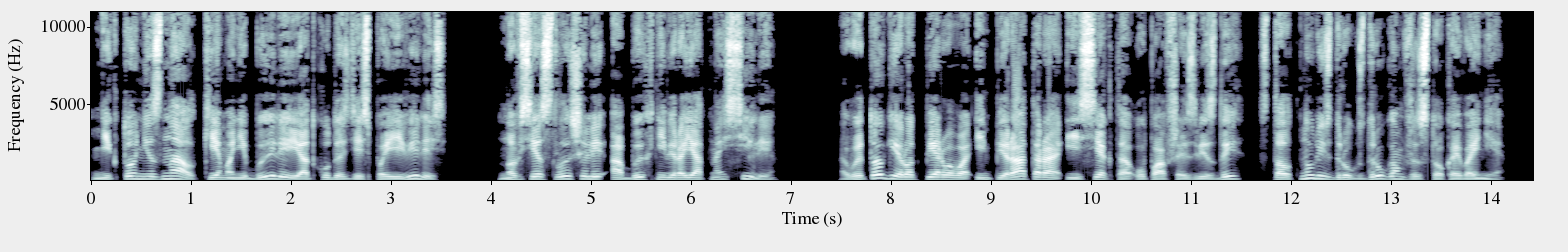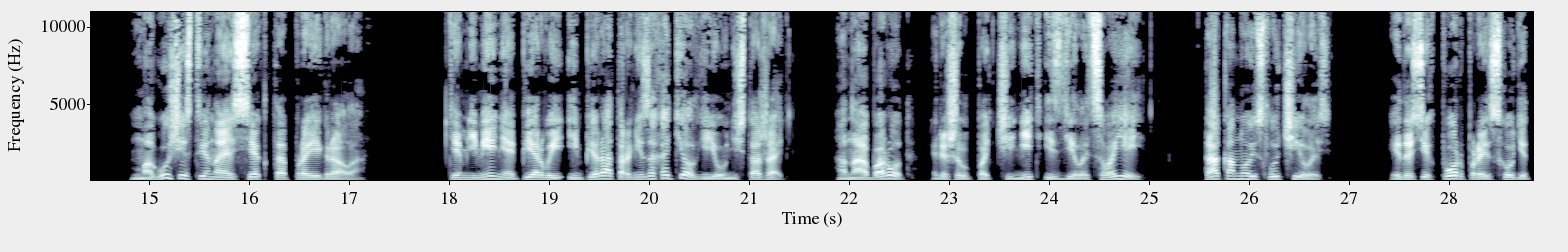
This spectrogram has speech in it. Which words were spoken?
Никто не знал, кем они были и откуда здесь появились, но все слышали об их невероятной силе. В итоге род первого императора и секта упавшей звезды столкнулись друг с другом в жестокой войне. Могущественная секта проиграла. Тем не менее, первый император не захотел ее уничтожать, а наоборот, решил подчинить и сделать своей. Так оно и случилось. И до сих пор происходит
